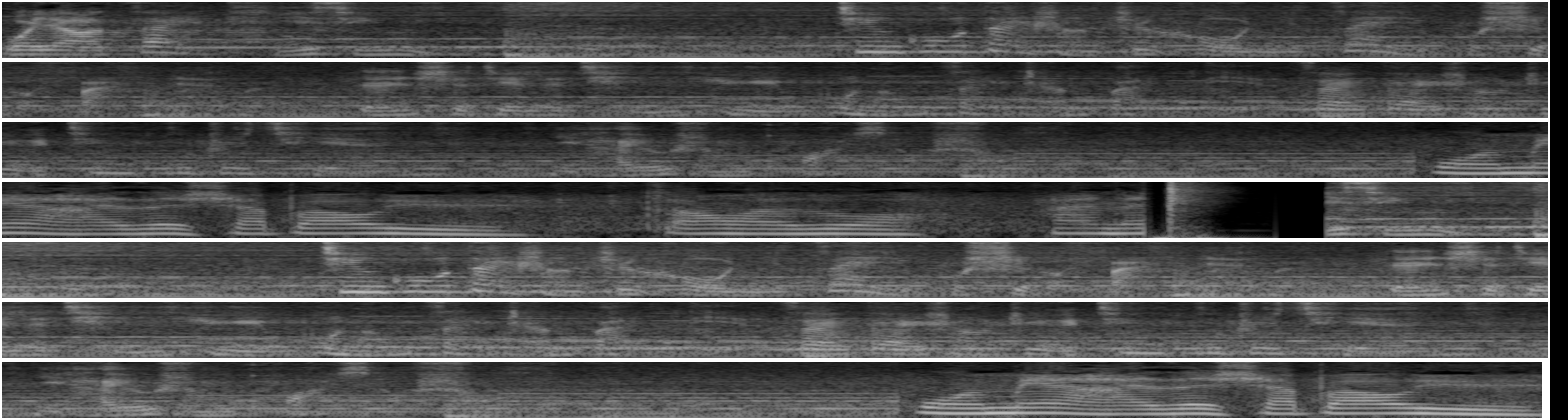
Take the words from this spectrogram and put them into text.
我要再提醒你一次，金箍戴上之后，你再也不是个凡人，人世间的情欲不能再沾半点。在戴上这个金箍之前，你还有什么话想说？外面还在下暴雨，张怀若还能提醒你一次，金箍戴上之后，你再也不是个凡人，人世间的情欲不能再沾半点。在戴上这个金箍之前，你还有什么话想说？外面还在下暴雨，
